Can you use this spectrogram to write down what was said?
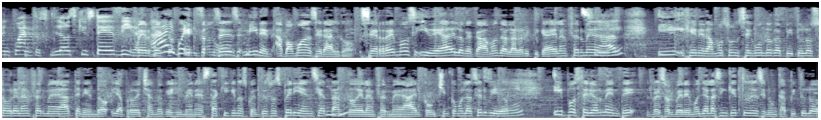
¿en cuántos? Los que ustedes digan. Perfecto. Ay. Entonces, miren, ah, vamos a hacer algo. Cerremos idea de lo que acabamos de hablar ahorita de la enfermedad Sí. y generamos un segundo capítulo sobre la enfermedad teniendo y aprovechando que Jimena está aquí que nos cuente su experiencia tanto de la enfermedad, el coaching como le ha servido y posteriormente resolveremos ya las inquietudes en un capítulo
